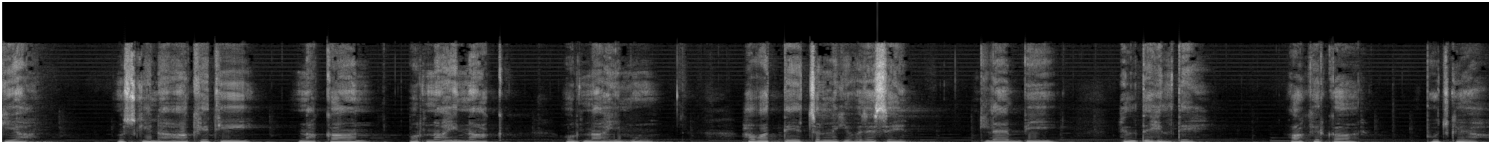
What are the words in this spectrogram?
किया। उसकी ना आँखें थी, ना कान और ना ही नाक और ना ही मुँह। हवा तेज चलने की वजह से लैंप भी हिलते हिलते आखिरकार बुझ गया।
